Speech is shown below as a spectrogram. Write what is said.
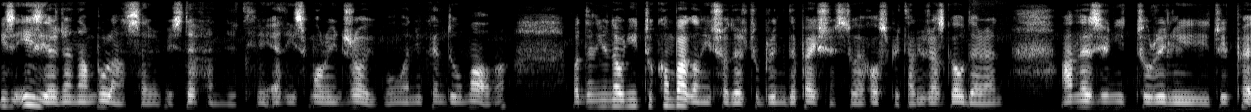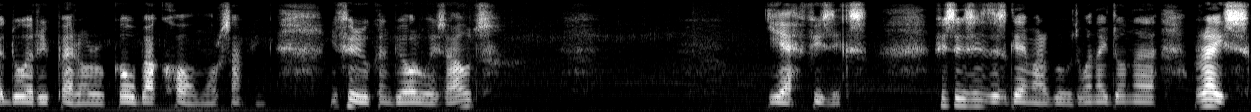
It's easier than ambulance service definitely and it's more enjoyable and you can do more. But then you don't need to come back on each other to bring the patients to a hospital. You just go there and unless you need to really repair, do a repair or go back home or something. In theory you can be always out. Yeah, physics. Physics in this game are good. When I done a race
